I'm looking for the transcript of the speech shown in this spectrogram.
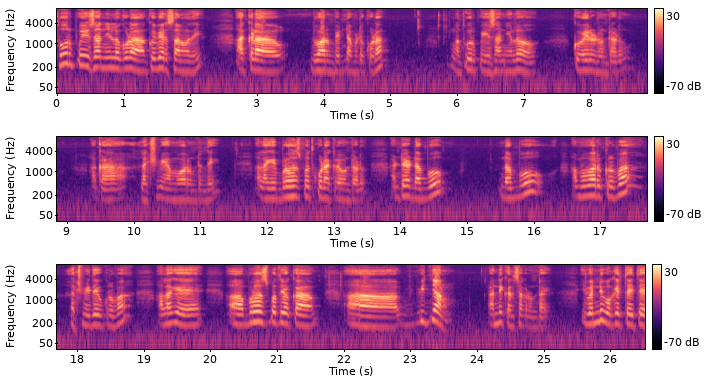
తూర్పు ఈశాన్యంలో కూడా కుబేర స్థానం అది. అక్కడ ద్వారం పెట్టినప్పటికి కూడా తూర్పు ఈశాన్యంలో కుబేరుడు ఉంటాడు. అక్కడ లక్ష్మీ అమ్మవారు ఉంటుంది. అలాగే బృహస్పతి కూడా అక్కడే ఉంటాడు. అంటే డబ్బు డబ్బు అమ్మవారి కృప లక్ష్మీదేవి కృప అలాగే బృహస్పతి యొక్క విజ్ఞానం అన్నీ కలిసి అక్కడ ఉంటాయి. ఇవన్నీ ఒక ఎత్తు అయితే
